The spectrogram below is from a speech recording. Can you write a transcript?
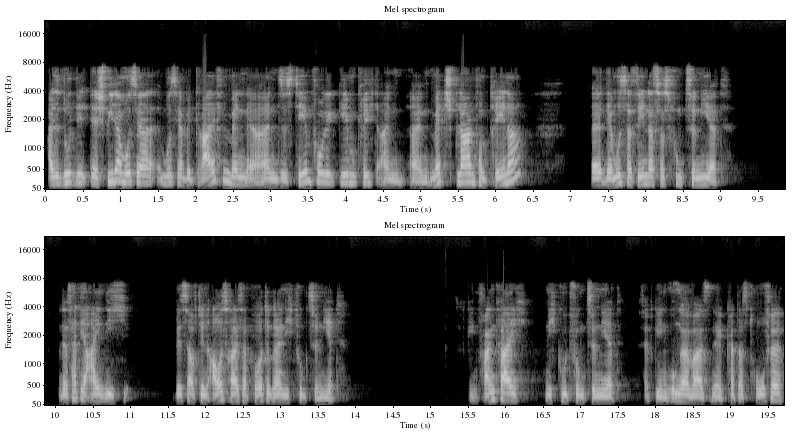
Also du, der Spieler muss ja, muss ja begreifen, wenn er ein System vorgegeben kriegt, ein, ein Matchplan vom Trainer, äh, der muss das sehen, dass das funktioniert. Und das hat ja eigentlich bis auf den Ausreißer Portugal nicht funktioniert. Gegen Frankreich, nicht gut funktioniert. Gegen Ungarn war es eine Katastrophe.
